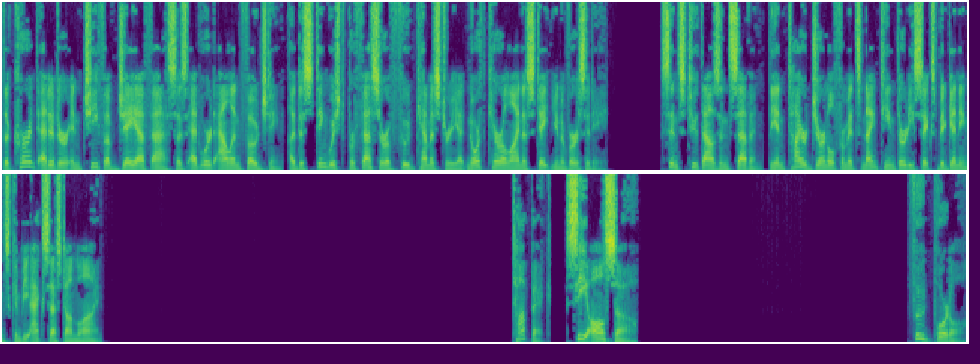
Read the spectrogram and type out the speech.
The current editor-in-chief of JFS is Edward Allen Foegeding, a distinguished professor of food chemistry at North Carolina State University. Since 2007, the entire journal from its 1936 beginnings can be accessed online. See also. Food portal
